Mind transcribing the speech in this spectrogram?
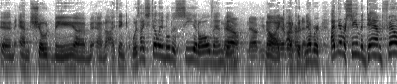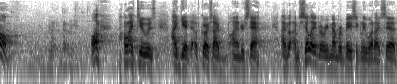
and and showed me, um, and I think was I still able to see it all then? No, ben? no, no. I, I could it. never. I've never seen the damn film. all, all I do is I get. Of course, I I understand. I'm still able to remember basically what I said.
